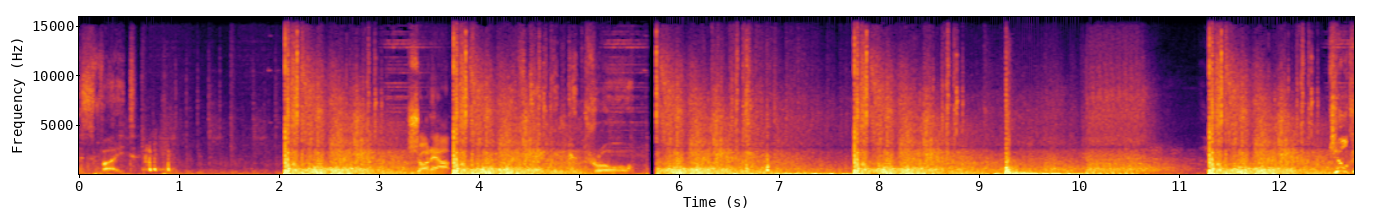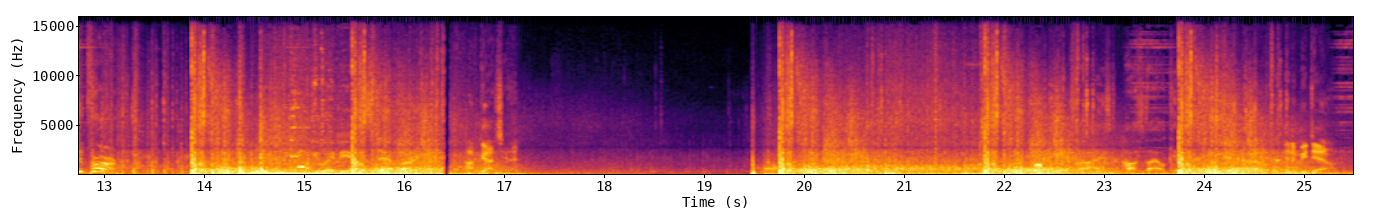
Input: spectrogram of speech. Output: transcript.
this fight. Shot out. Taking control. Kill confirmed. UAV on standby. I've got you. Advised. Hostile package. Enemy down.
